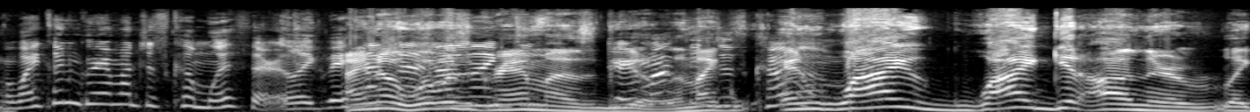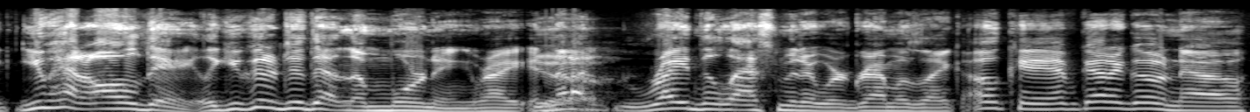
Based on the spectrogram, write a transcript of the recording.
Why couldn't Grandma just come with her? Like they. I know to- what was like, grandma's just- deal, Grandma and like, and why, why get on there? Like, you had all day. Like, you could have did that in the morning, right? And Yeah. not right in the last minute where grandma's like, "Okay, I've got to go now.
